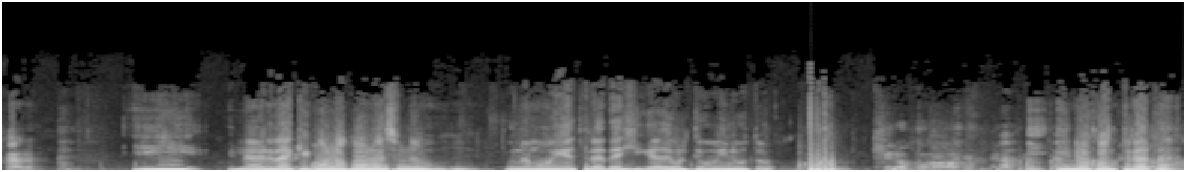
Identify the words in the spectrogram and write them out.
Claro. Y la verdad que Colo Colo hace una, una movida estratégica de último minuto Pero ¿cómo? y, y no contrata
